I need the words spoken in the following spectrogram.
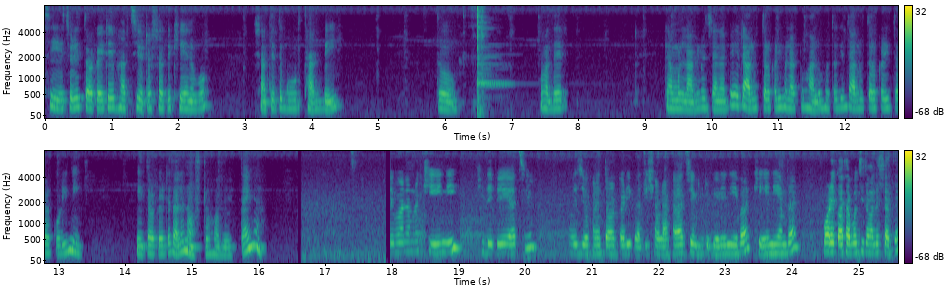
সেই এঁচড়ের তরকারিটাই ভাবছি ওটার সাথে খেয়ে নেব। সাথে তো গুড় থাকবেই। তো তোমাদের কেমন লাগল জানাবে? এটা আলুর তরকারি হলে একটু ভালো হতো, কিন্তু আলুর তরকারি তো আর করিনি। এই তরকারিটা তাহলে নষ্ট হবে, তাই না? এবার আমরা খেয়ে নিই, খিদে পেয়ে গেছে। ওই যে ওখানে তরকারি পাতি সব রাখা আছে, এগুলো একটু বেড়ে নিই এবার, খেয়ে নিই আমরা। পরে কথা বলছি তোমাদের সাথে।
